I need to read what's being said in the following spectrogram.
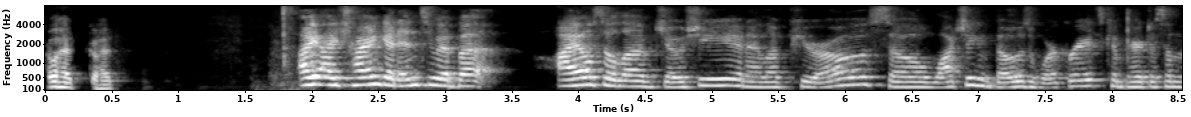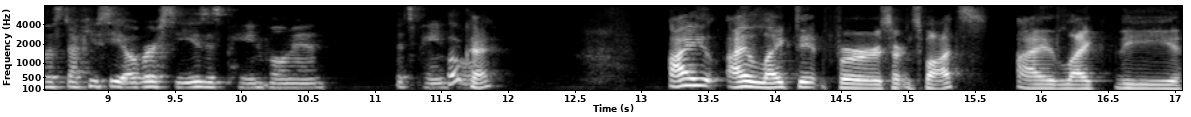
go ahead. Go ahead. I, I try and get into it, but I also love Joshi and I love Puro. So watching those work rates compared to some of the stuff you see overseas is painful, man. It's painful. Okay. I I liked it for certain spots. I liked the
